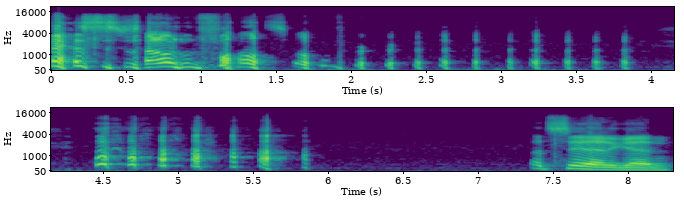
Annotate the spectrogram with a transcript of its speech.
passes out and falls over. Let's see that again.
